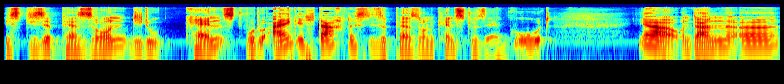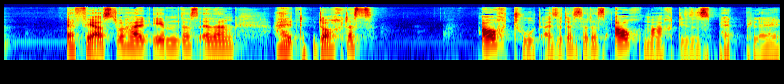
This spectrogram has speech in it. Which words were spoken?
ist diese Person, die du kennst, wo du eigentlich dachtest, diese Person kennst du sehr gut, ja, und dann äh, erfährst du halt eben, dass er dann halt doch das auch tut, also dass er das auch macht, dieses Petplay.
